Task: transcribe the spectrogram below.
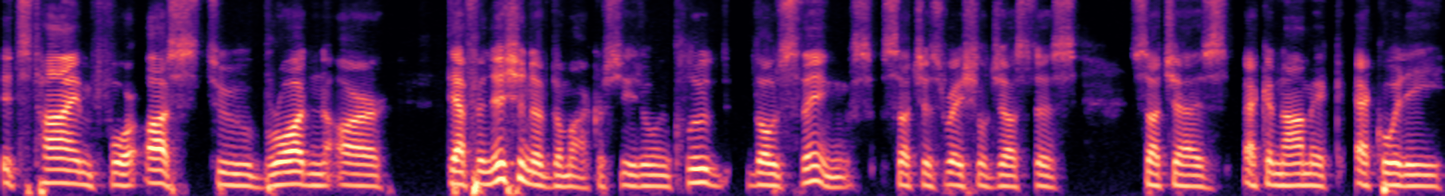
it's time for us to broaden our definition of democracy to include those things such as racial justice, such as economic equity,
